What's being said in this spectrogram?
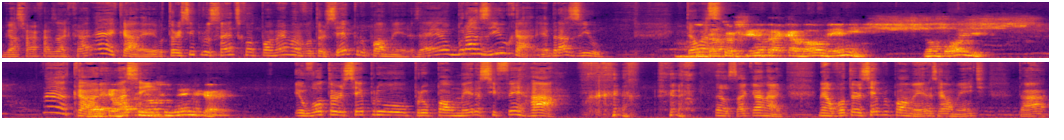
Gaspar faz a cara. É, cara, eu torci pro Santos contra o Palmeiras, mas vou torcer pro Palmeiras. É o Brasil, cara, é Brasil. Então, tá assim, torcendo pra acabar o meme? Não pode? Não, cara, assim. Meme, cara. Eu vou torcer pro, pro Palmeiras se ferrar. Não, sacanagem. Não, vou torcer pro Palmeiras, realmente, tá?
